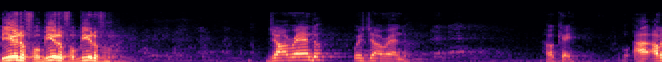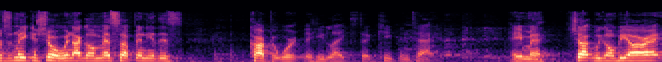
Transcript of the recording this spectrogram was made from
Beautiful. Beautiful. Beautiful. John Randall? Where's John Randall? Okay. I, I was just making sure we're not going to mess up any of this carpet work that he likes to keep intact. Amen. Chuck, we're going to be all right?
